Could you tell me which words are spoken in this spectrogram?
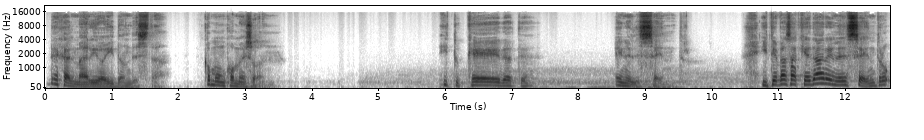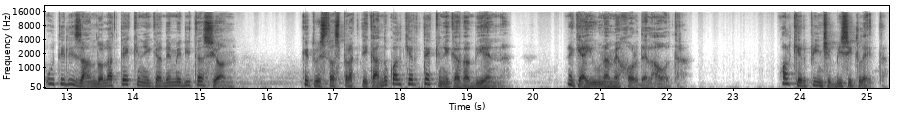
deja el Mario ahí donde está, como un comezón. Y tú quédate en el centro. Y te vas a quedar en el centro utilizando la técnica de meditación que tú estás practicando. Cualquier técnica va bien. No es que hay una mejor de la otra. Cualquier pinche bicicleta.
